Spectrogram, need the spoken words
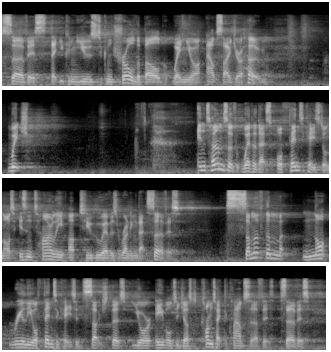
service that you can use to control the bulb when you're outside your home, which in terms of whether that's authenticated or not is entirely up to whoever's running that service. Some of them not really authenticated such that you're able to just contact the cloud service, service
